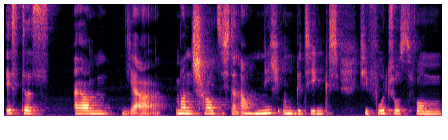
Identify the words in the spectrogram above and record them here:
ist das, ähm, ja, man schaut sich dann auch nicht unbedingt die Fotos vom,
